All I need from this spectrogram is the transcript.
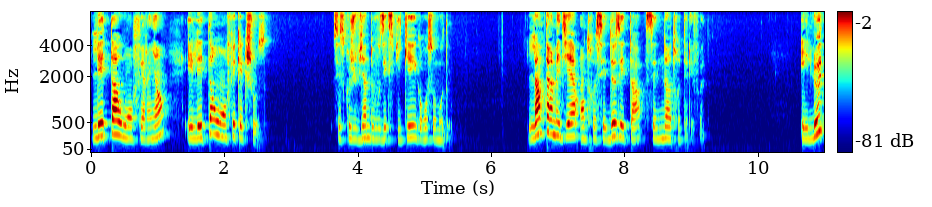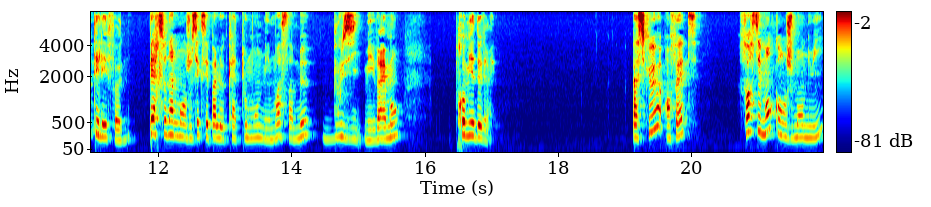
l'état où on fait rien et l'état où on fait quelque chose. C'est ce que je viens de vous expliquer, grosso modo. L'intermédiaire entre ces deux états, c'est notre téléphone. Et le téléphone, personnellement, je sais que c'est pas le cas de tout le monde, mais moi, ça me bousille. Mais vraiment, premier degré. Parce que, en fait, forcément, quand je m'ennuie,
